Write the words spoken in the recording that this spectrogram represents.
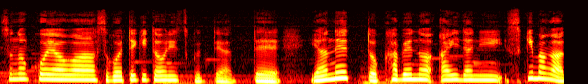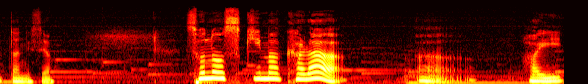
その小屋はすごい適当に作ってあって屋根と壁の間に隙間があったんですよ。その隙間からあ入っ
